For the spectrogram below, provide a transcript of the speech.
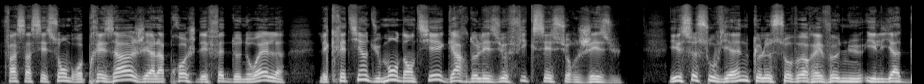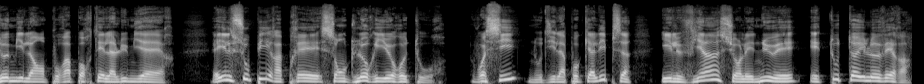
Face à ces sombres présages et à l'approche des fêtes de Noël, les chrétiens du monde entier gardent les yeux fixés sur Jésus. Ils se souviennent que le Sauveur est venu il y a 2000 ans pour apporter la lumière, et ils soupirent après son glorieux retour. Voici, nous dit l'Apocalypse, il vient sur les nuées et tout œil le verra.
